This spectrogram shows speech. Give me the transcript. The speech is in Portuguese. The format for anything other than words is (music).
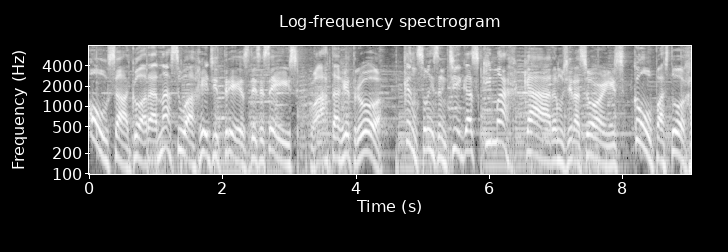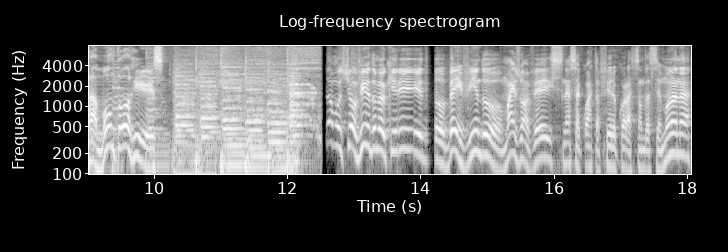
Ouça agora na sua rede 316, Quarta Retrô. Canções antigas que marcaram gerações. Com o pastor Ramon Torres. Estamos te ouvindo, meu querido. Bem-vindo mais uma vez nessa quarta-feira, coração da semana.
